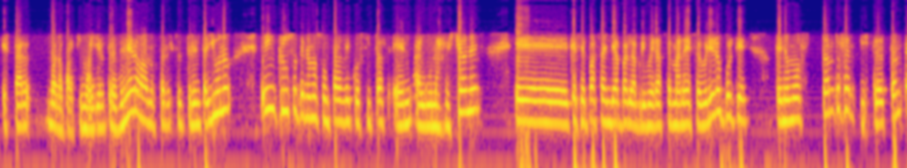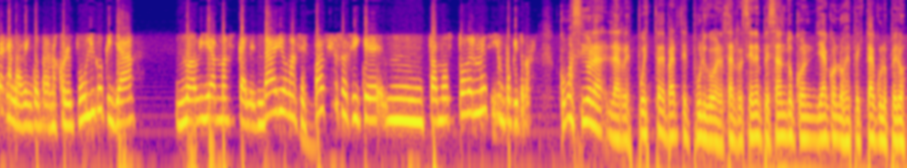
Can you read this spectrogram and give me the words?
estar, bueno, partimos ayer el 3 de enero, vamos a estar este 31, e incluso tenemos un par de cositas en algunas regiones eh, que se pasan ya para la primera semana de febrero, porque tenemos tantos artistas, tantas ganas de encontrarnos con el público que ya no había más calendario, más espacios, así que mmm, estamos todo el mes y un poquito más. ¿Cómo ha sido la, la, respuesta de parte del público? Bueno, están recién empezando con ya con los espectáculos, pero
